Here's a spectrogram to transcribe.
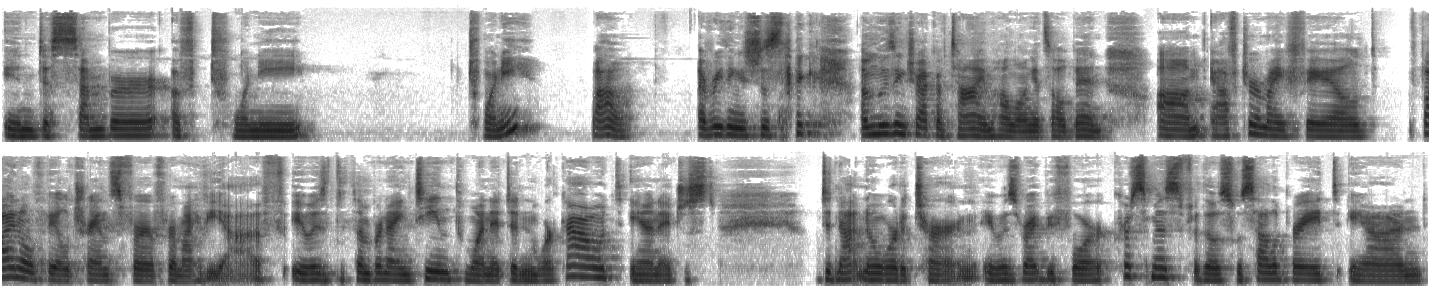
in December of 2020. Wow. Everything is just like, I'm losing track of time, how long it's all been. Um, after my failed, final failed transfer from IVF, it was December 19th when it didn't work out and I just did not know where to turn. It was right before Christmas for those who celebrate. And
